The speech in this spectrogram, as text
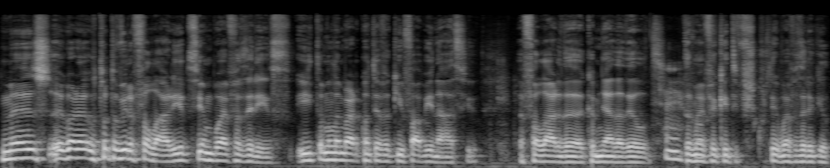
Mas agora eu estou a ouvir a falar e apetecia-me fazer isso. E estou-me a lembrar quando teve aqui o Fábio Inácio a falar da caminhada dele, Sim. também fiquei tipo, curti bué fazer aquilo.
